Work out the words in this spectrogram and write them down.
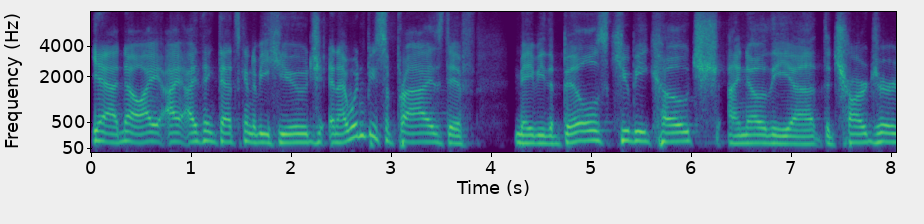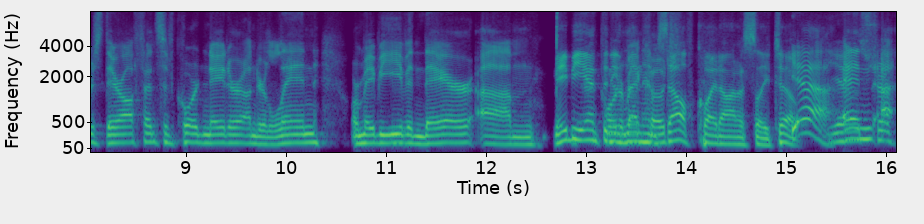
Yeah, no, I I, I think that's going to be huge, and I wouldn't be surprised if maybe the Bills QB coach. I know the uh, the Chargers, their offensive coordinator under Lynn, or maybe even their um, Maybe Anthony Quarterback Lynn coach. himself, quite honestly, too. Yeah, Yeah, and. I, I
